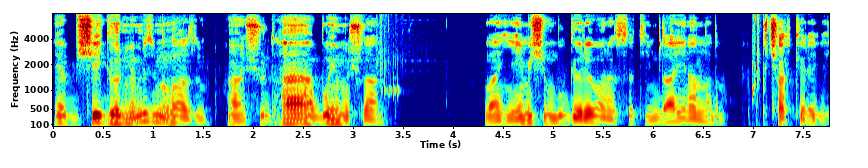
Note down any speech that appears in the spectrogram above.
Ya bir şey görmemiz mi lazım? Ha şurada. Ha buymuş lan. Lan yemişim bu görevi anasını satayım. Daha yeni anladım. Bıçak görevi.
